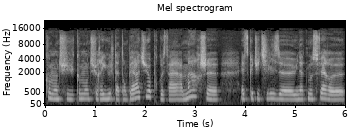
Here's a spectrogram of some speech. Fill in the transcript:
comment, tu, comment tu régules ta température pour que ça marche euh, Est-ce que tu utilises euh, une atmosphère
